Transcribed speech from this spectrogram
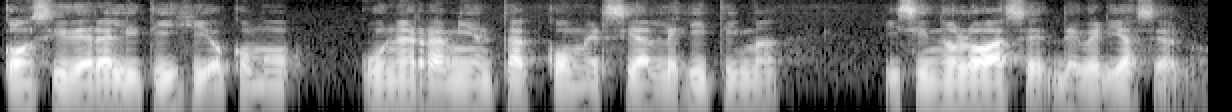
considera el litigio como una herramienta comercial legítima y si no lo hace, debería hacerlo.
